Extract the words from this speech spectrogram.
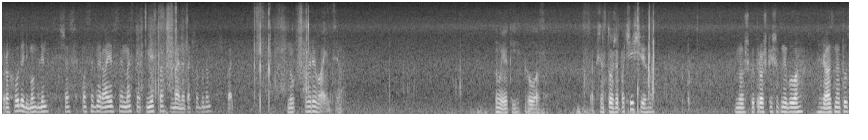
Проходить, бо, блін, зараз пособирає все місто, місто в мене, так що будемо шукати. Ну, вириваємо цього. О, який клас. Так, зараз теж почищу його. Ножку трошки, щоб не було грязно тут.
